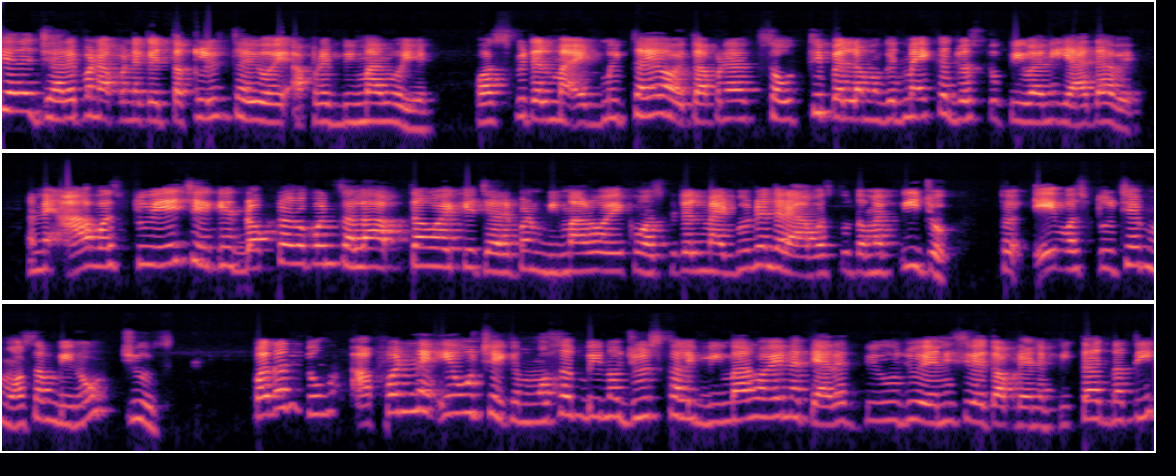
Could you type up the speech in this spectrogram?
અત્યારે જ્યારે પણ આપણને કઈ તકલીફ થઈ હોય, આપણે બીમાર હોઈએ, હોસ્પિટલમાં એડમિટ થયા હોય તો આપણે સૌથી પહેલા મગજમાં એક જ વસ્તુ પીવાની યાદ આવે. અને આ વસ્તુ એ છે કે ડોક્ટરો પણ સલાહ આપતા હોય કે જ્યારે પણ બીમાર હોય કે હોસ્પિટલમાં એડમિટ હોય આ વસ્તુ તમે પીજો. તો એ વસ્તુ છે મોસંબીનું જ્યુસ. પરંતુ આપણને એવું છે કે મોસંબીનો જ્યુસ ખાલી બીમાર હોય ને ત્યારે જ પીવું જોઈએ. એની સિવાય તો આપણે એને પીતા જ નથી.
